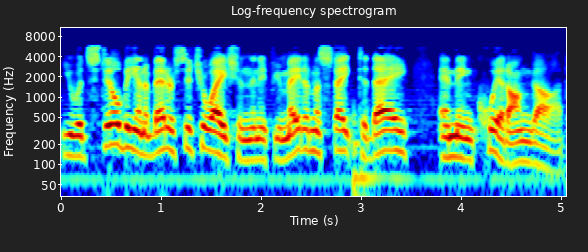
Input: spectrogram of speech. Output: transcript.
you would still be in a better situation than if you made a mistake today and then quit on God.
